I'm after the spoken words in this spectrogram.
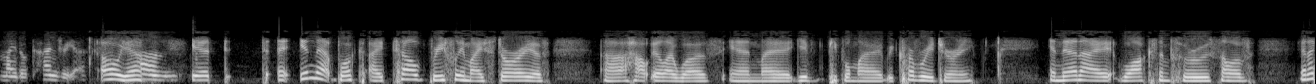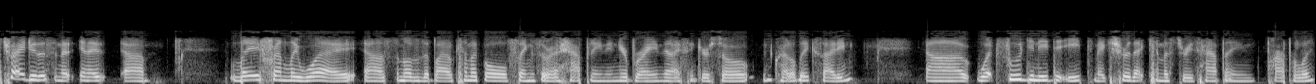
Mitochondria. Oh yeah. Um, it in that book I tell briefly my story of uh, how ill I was and my give people my recovery journey, and then I walk them through some of, and I try to do this in a, in a uh, lay-friendly way. Uh, some of the biochemical things that are happening in your brain that I think are so incredibly exciting. Uh, what food you need to eat to make sure that chemistry is happening properly.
